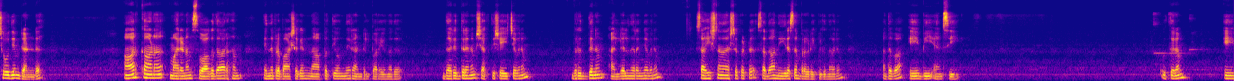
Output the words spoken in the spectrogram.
ചോദ്യം രണ്ട്. ആർക്കാണ് മരണം സ്വാഗതാർഹം എന്ന് പ്രഭാഷകൻ നാൽപ്പത്തി ഒന്ന് രണ്ടിൽ പറയുന്നത്? ദരിദ്രനും ശക്തിശയിച്ചവനും വൃദ്ധനും അല്ലൽ നിറഞ്ഞവനും സഹിഷ്ണുത നഷ്ടപ്പെട്ട് സദാ നീരസം പ്രകടിപ്പിക്കുന്നവനും അഥവാ എ ബി ആൻഡ് സി ഉത്തരം എ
